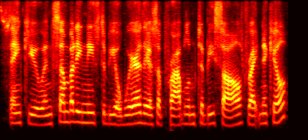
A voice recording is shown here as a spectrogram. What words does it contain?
Thank you. And somebody needs to be aware there's a problem to be solved, right, Nikhil?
